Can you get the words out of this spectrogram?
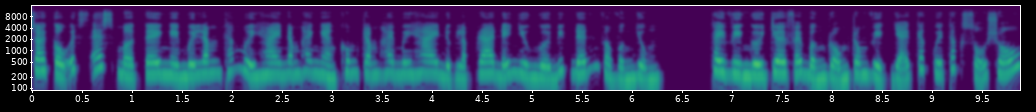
Soi cầu XSMT ngày 15 tháng 12 năm 2022 được lập ra để nhiều người biết đến và vận dụng. Thay vì người chơi phải bận rộn trong việc giải các quy tắc sổ số,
